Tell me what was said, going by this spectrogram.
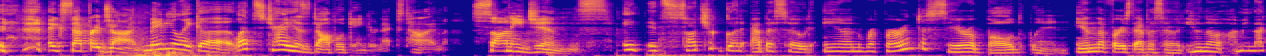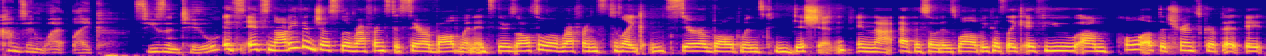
except for John. Maybe like uh let's try his doppelganger next time. Sonny Jims. It, it's such a good episode, and referring to Sarah Baldwin in the first episode, even though I mean that comes in what like season two. It's it's not even just the reference to Sarah Baldwin. It's there's also a reference to like Sarah Baldwin's condition in that episode as well. Because like if you um, pull up the transcript, it, it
